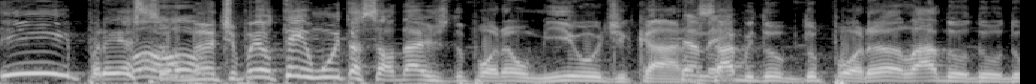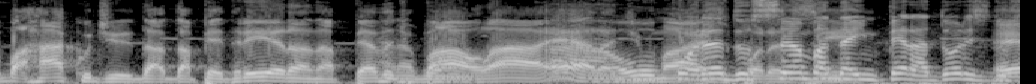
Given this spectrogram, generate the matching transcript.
Impressionante. Eu tenho muita saudade do Porã humilde, cara. Também. Sabe? Do, do Porã lá do, do, do barraco de, da, da pedreira, na pedra Era de pau bom. lá. Era Ah, o demais. Porã do samba, da Imperadores do É,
